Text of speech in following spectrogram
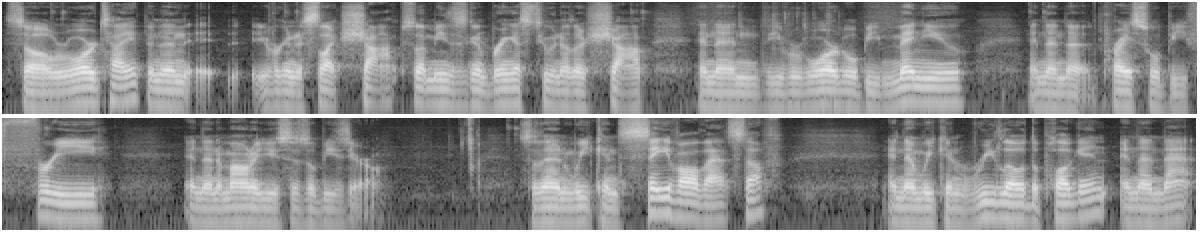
so reward type, and then we're going to select shop. So that means it's going to bring us to another shop, and then the reward will be menu, and then the price will be free, and then amount of uses will be zero. So then we can save all that stuff, and then we can reload the plugin, and then that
